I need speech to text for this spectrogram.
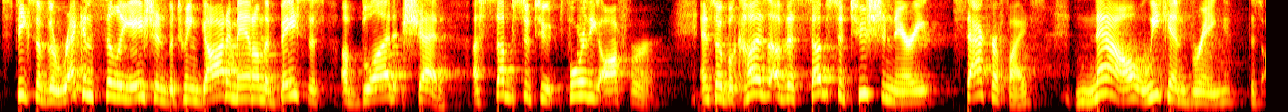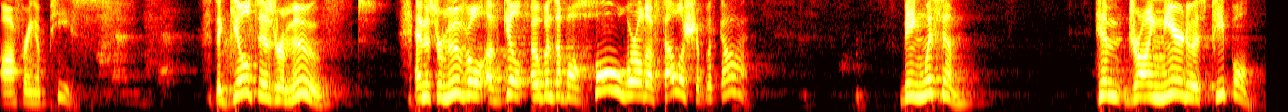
speaks of the reconciliation between God and man on the basis of blood shed, a substitute for the offerer. And so, because of this substitutionary sacrifice, now we can bring this offering of peace. The guilt is removed. And this removal of guilt opens up a whole world of fellowship with God being with him, him drawing near to his people.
